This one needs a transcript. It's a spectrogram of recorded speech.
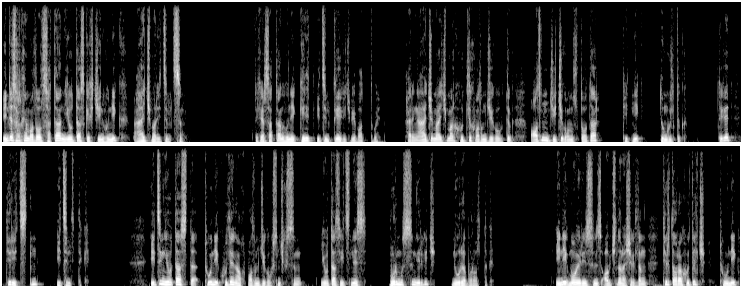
Эндээс харах юм бол сатан Юдас гэгч энэ хүнийг аажмаар эзэмдсэн. Тэгэхээр сатан хүнийг гинт эзэмдгээ гэж би боддгоо. Харин аажим аажмаар хөдлөх боломжийг өгдөг олон жижиг уналтуудаар тэднийг дөнгөлдөг. Тэгээд тэр эцэст нь эзэмддэг. Эзэн Юдаст түүнийг хүлээн авах боломжийг өгсөн ч гэсэн Юдас эзнээс бүр мөссөн эргэж нүрэ буруулдаг. Энийг муу эрийн сүнс овжноор ашиглан тэр дорой хөдөлж түүнийг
